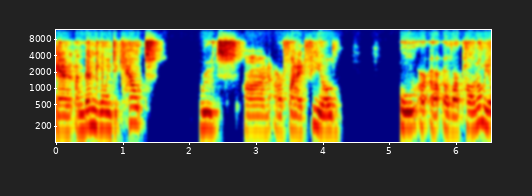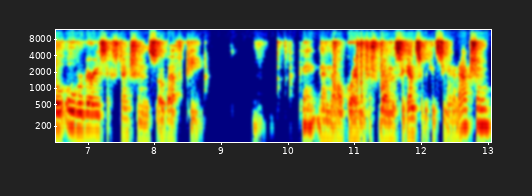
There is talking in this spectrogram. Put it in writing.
And I'm then going to count roots on our finite field of our polynomial over various extensions of FP. Okay, and I'll go ahead and just run this again so we can see it in action.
